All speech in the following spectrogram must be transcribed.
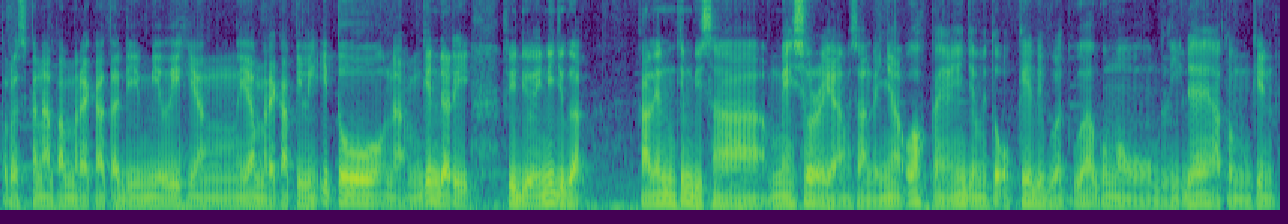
Terus kenapa mereka tadi milih yang ya mereka pilih itu? Nah mungkin dari video ini juga kalian mungkin bisa measure ya seandainya wah kayaknya jam itu oke deh buat gua gua mau beli deh atau mungkin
